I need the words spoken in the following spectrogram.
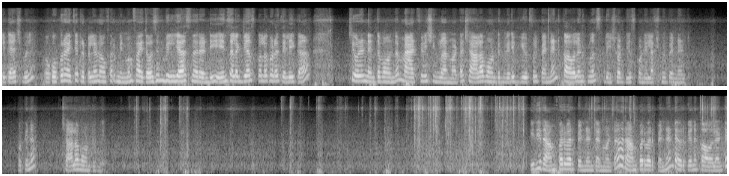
డిటాచబుల్ ఒక్కొక్కరు అయితే triple nine offer minimum five thousand bill చేస్తున్నారండి. ఏం సెలెక్ట్ చేసుకోవాలో కూడా తెలియక. చూడండి ఎంత బాగుందో. మ్యాట్ ఫినిషింగ్లో అనమాట చాలా బాగుంటుంది. వెరీ బ్యూటిఫుల్ పెండెంట్ కావాలనుకున్న స్క్రీన్ షాట్ తీసుకోండి. లక్ష్మీ పెండెంట్ ఓకేనా చాలా బాగుంటుంది. ఇది రాంపర్వర్ పెండెంట్ అనమాట రాంపర్వర్ పెండెంట్ ఎవరికైనా కావాలంటే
